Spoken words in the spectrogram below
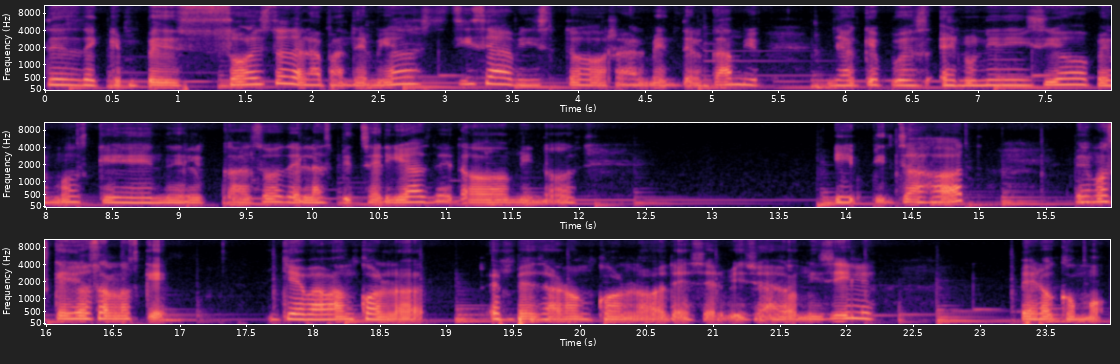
desde que empezó esto de la pandemia, sí se ha visto realmente el cambio, ya que pues en un inicio vemos que en el caso de las pizzerías de Domino's y Pizza Hut, vemos que ellos son los que llevaban con lo, empezaron con lo de servicio a domicilio, pero como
